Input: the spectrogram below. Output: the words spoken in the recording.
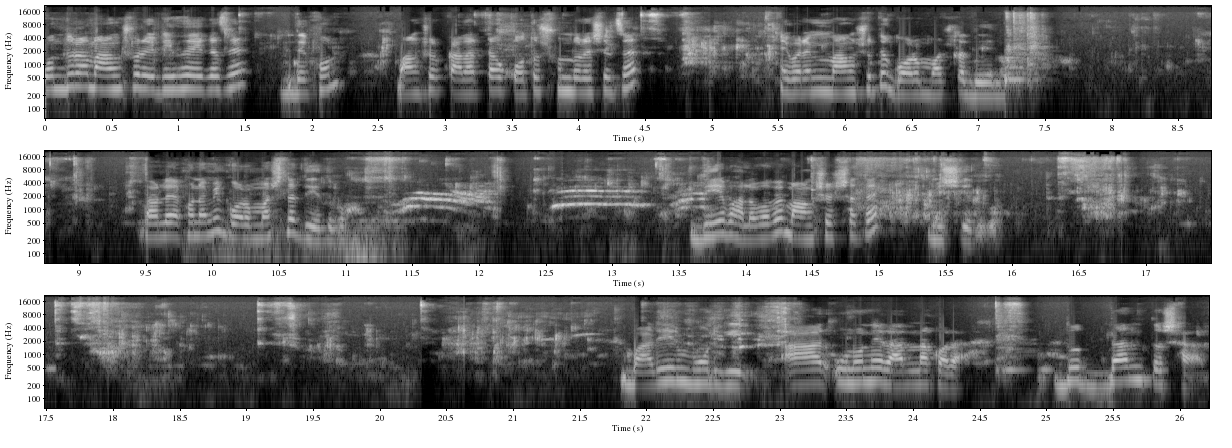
বন্ধুরা, মাংস রেডি হয়ে গেছে। দেখুন, মাংসর কালারটাও কত সুন্দর এসেছে। এবার আমি মাংসতে গরম মশলা দিয়ে নেব। তাহলে এখন আমি গরম মশলা দিয়ে দেবো। দিয়ে ভালোভাবে মাংসের সাথে মিশিয়ে দেবো। বাড়ির মুরগি আর উনুনে রান্না করা দুর্দান্ত স্বাদ।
